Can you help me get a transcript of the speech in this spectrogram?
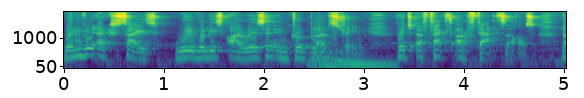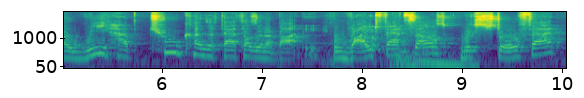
When we exercise, we release irisin into our bloodstream, which affects our fat cells. Now, we have two kinds of fat cells in our body white fat cells, which store fat,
